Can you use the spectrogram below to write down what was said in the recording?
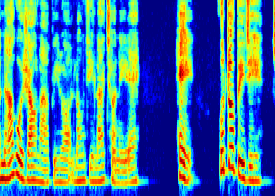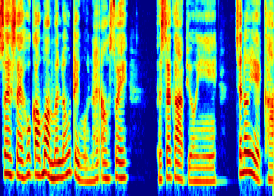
အနားကိုရောက်လာပြီးတော့လုံကြီးလိုက်ချွန်နေတယ်ဟေးဥတုပီကြီးဆွဲဆွဲဟိုကောင်မမလုံးတင်ကိုနိုင်အောင်ဆွဲပါဇက်ကပြောရင်ကျွန်တော်ရဲ့ခါ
